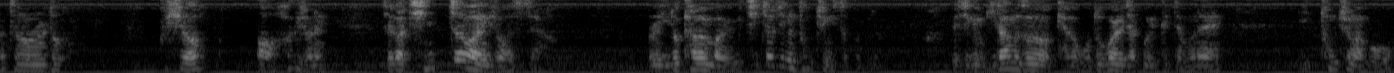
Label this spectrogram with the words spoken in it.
여튼 오늘도 푸시업 어 하기 전에 제가 진짜 많이 좋았어요 원래 이렇게 하면 막 여기 찢어지는 통증이 있었거든요. 근데 지금 일하면서 계속 오토바이를 잡고 있기 때문에 이 통증하고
